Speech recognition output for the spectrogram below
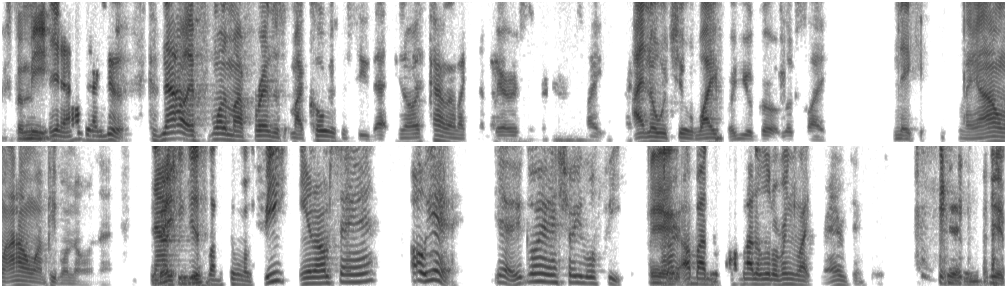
It's for me. Yeah, I don't think I can do it. Because now, if one of my friends or my coworkers see that, you know, it's kind of like embarrassing. It's like I know what your wife or your girl looks like naked. Like I don't, I don't want people knowing that. Now, if she just like showing feet, you know what I'm saying? Oh yeah, yeah. You go ahead and show your little feet. I, Yeah, I'll buy the, I'll buy the little ring light and everything. yeah, yeah,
